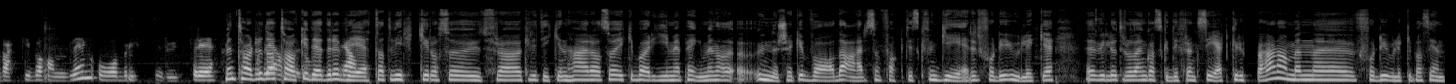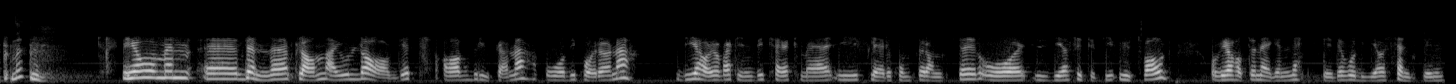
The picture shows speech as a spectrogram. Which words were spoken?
vært i behandling og blitt rusfri. Men tar dere da tak i det dere vet at virker, også ut fra kritikken her? Altså ikke bare gi mer penger, men undersøke hva det er som faktisk fungerer for de ulike Jeg vil jo tro det er en ganske differensiert gruppe her, da, men eh, for de ulike pasientene? Jo, men eh, denne planen er jo laget av brukerne og de pårørende. De har jo vært invitert med i flere konferanser, og de har sittet i utvalg. Og vi har hatt en egen nettside hvor de har sendt inn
